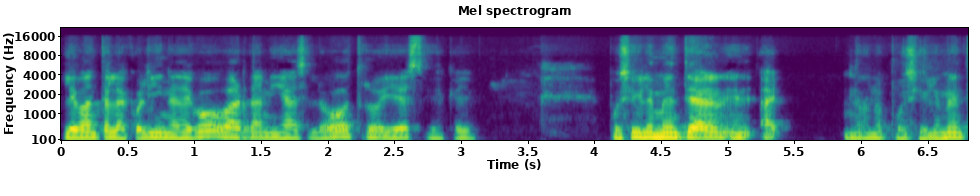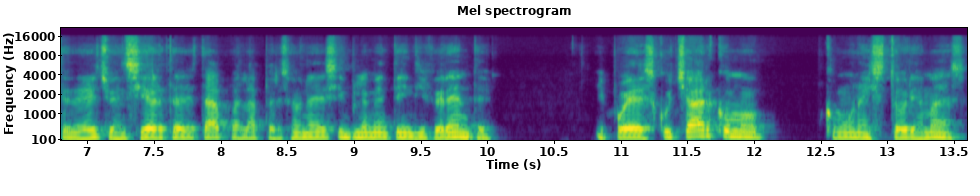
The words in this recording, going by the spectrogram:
levanta la colina de Govardhan y hace lo otro y esto y aquello. Posiblemente, no, no posiblemente, de hecho en ciertas etapas la persona es simplemente indiferente y puede escuchar como, como una historia más.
